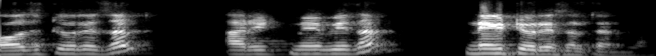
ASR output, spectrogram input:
positive result or it may be the negative result అనమాట.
